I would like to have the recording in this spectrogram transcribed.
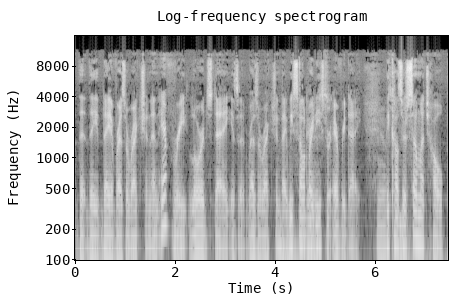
the, the day of resurrection. And every Lord's Day is a resurrection day. We celebrate. Easter every day Yes. because there's so much hope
